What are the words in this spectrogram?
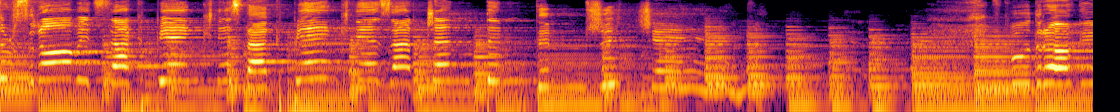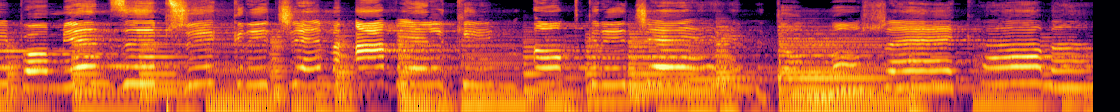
Cóż zrobić z tak pięknie, z tak pięknie zaczętym tym życiem? W pół drogi pomiędzy przykryciem a wielkim odkryciem to może kawa,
